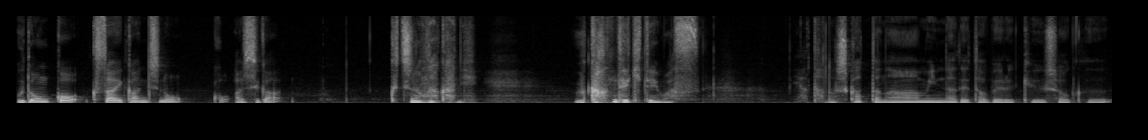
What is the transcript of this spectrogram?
うどん粉臭い感じのこう味が口の中に浮かんできています。いや楽しかったなみんなで食べる給食。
